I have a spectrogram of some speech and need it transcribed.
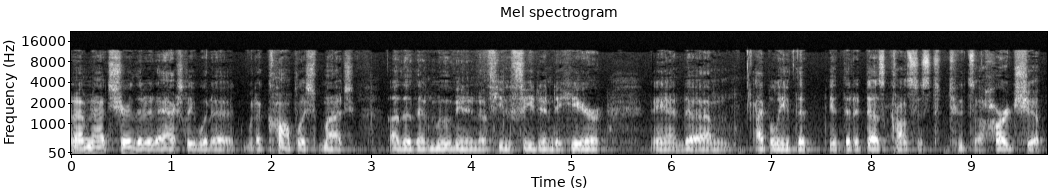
And I'm not sure that it actually would, uh, would accomplish much other than moving it a few feet into here. And um, I believe that it, that it does constitute a hardship.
